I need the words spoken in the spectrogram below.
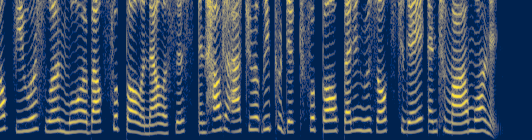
help viewers learn more about football analysis and how to accurately predict football betting results today and tomorrow morning.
